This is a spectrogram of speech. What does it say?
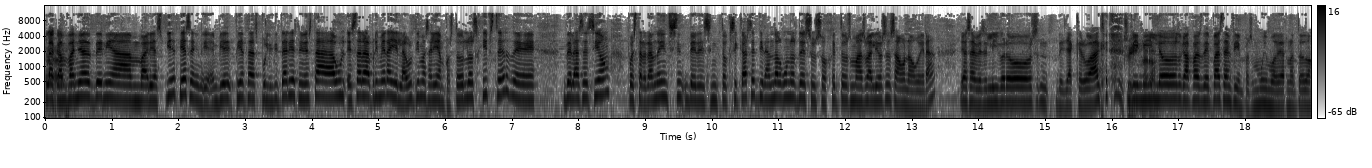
La Ah. campaña tenía varias piezas, en- en pie- piezas publicitarias y en esta, esta era la primera y en la última salían pues todos los hipsters de, de la sesión pues tratando de, desintoxicarse tirando algunos de sus objetos más valiosos a una hoguera. Ya sabes, libros de Jack Kerouac, Sí, vinilos, gafas de pasta, en fin, pues muy moderno todo.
